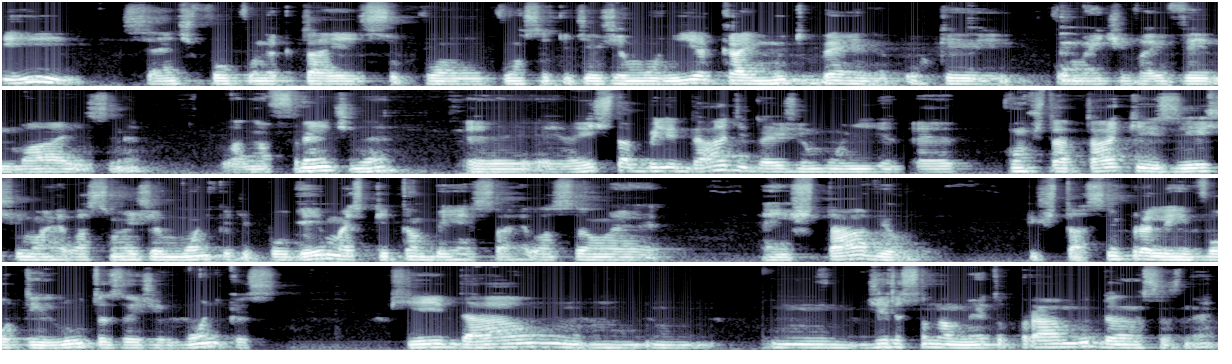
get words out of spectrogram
E se a gente for conectar isso com o conceito de hegemonia, cai muito bem, né? Porque, como a gente vai ver mais, né? lá na frente, né? É, é a estabilidade da hegemonia, é constatar que existe uma relação hegemônica de poder, mas que também essa relação é, é instável, está sempre ali envolta em lutas hegemônicas, que dá um, um, um direcionamento para mudanças, né?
